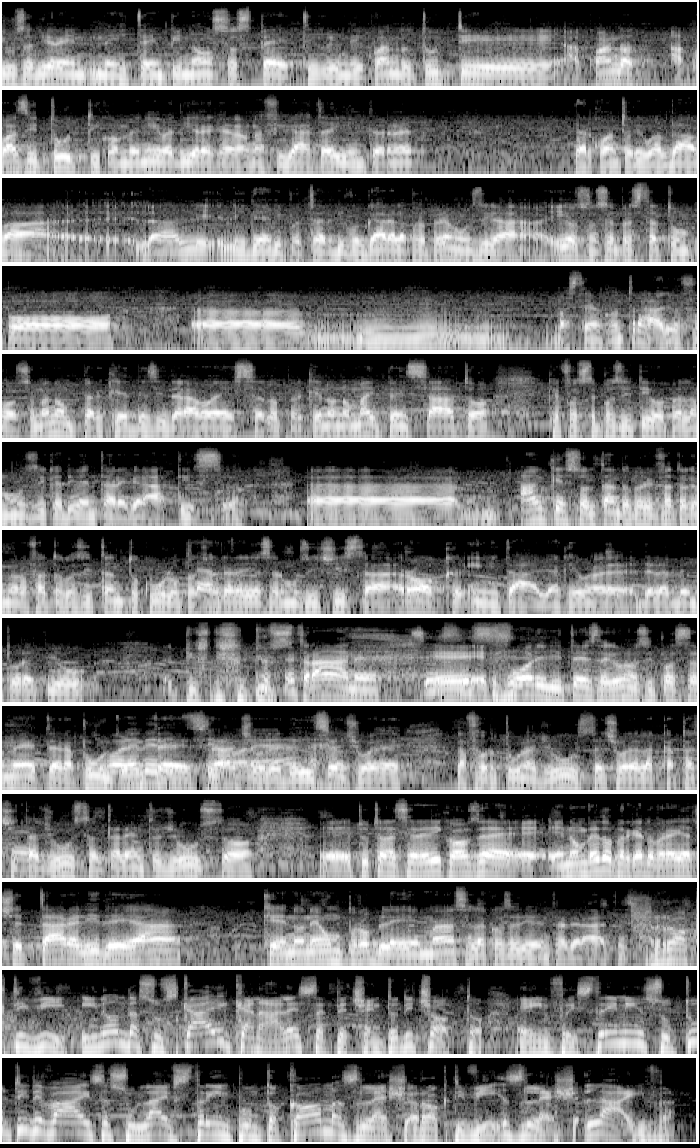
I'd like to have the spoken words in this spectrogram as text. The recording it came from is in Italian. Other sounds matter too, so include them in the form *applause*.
si usa dire nei tempi non sospetti, quindi quando, tutti, quando a, quasi tutti conveniva dire che era una figata internet, per quanto riguardava eh, l'idea di poter divulgare la propria musica, io sono sempre stato un po' eh, bastian contrario forse, ma non perché desideravo esserlo, perché non ho mai pensato che fosse positivo per la musica diventare gratis. Eh, anche soltanto per il fatto che mi ero fatto così tanto culo per certo. cercare di essere musicista rock in Italia, che è una delle avventure più più, più, più strane *laughs* sì, e, sì, fuori di testa che uno si possa mettere appunto in testa, ci vuole dedizione, ci vuole la fortuna giusta, ci vuole la capacità giusta, il talento giusto, e tutta una serie di cose e, e non vedo perché dovrei accettare l'idea che non è un problema se la cosa diventa gratis. Rock TV, in onda su Sky, canale 718 e in free streaming su tutti i device su livestream.com slash rocktv slash live.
